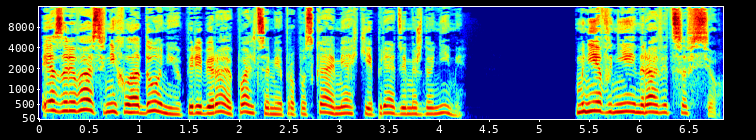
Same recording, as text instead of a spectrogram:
Я зарываюсь в них ладонью, перебираю пальцами, пропуская мягкие пряди между ними. Мне в ней нравится все,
